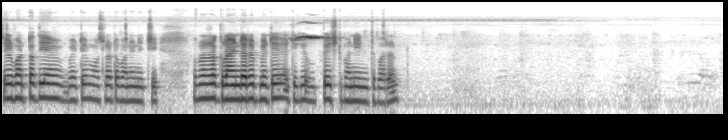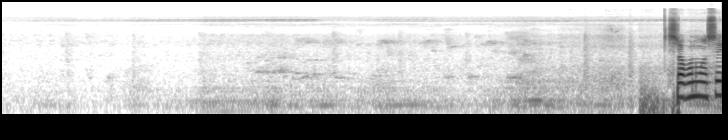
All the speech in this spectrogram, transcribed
সিলভারটা দিয়ে আমি বেটে মশলাটা বানিয়ে নিচ্ছি। আপনারা গ্রাইন্ডারে বেটে এটিকে পেস্ট বানিয়ে নিতে পারেন। শ্রাবণ মাসে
